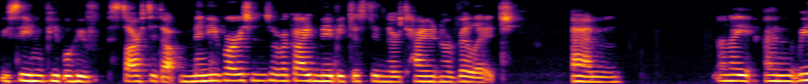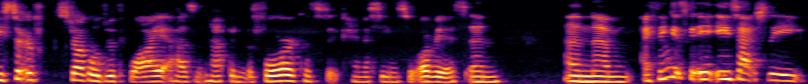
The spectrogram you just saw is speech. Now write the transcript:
we've seen people who've started up mini versions of a guide, maybe just in their town or village. Um, and I and we sort of struggled with why it hasn't happened before because it kind of seems so obvious. And and um, I think it's it is actually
